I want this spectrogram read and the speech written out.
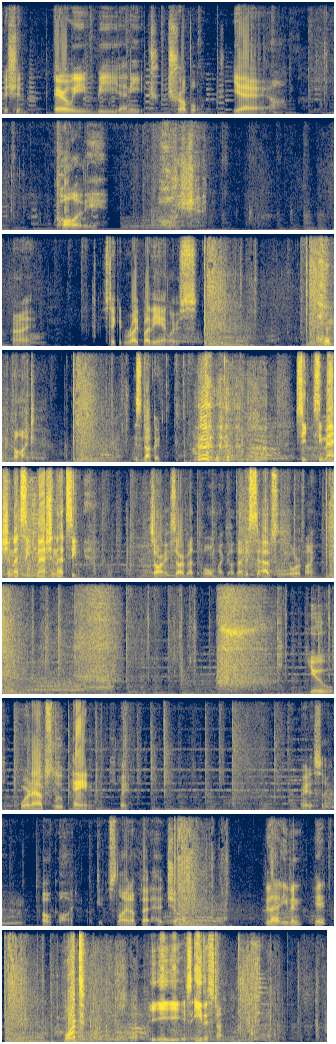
This should barely be any tr trouble. Yeah. Quality. Holy shit. Alright Just take it right by the antlers. Oh my god. This is not good. see, see, mashing that seat, mashing that seat. Sorry, sorry about that. Oh my god, that is absolutely horrifying. You were an absolute pain. Wait. Wait a second. Oh god. Okay, just line up that headshot. Did that even hit? What? E, E, E. It's E this time.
